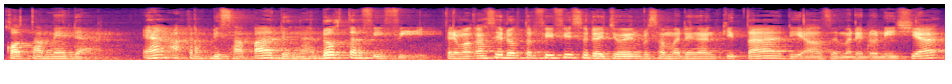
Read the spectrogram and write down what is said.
Kota Medan yang akrab disapa dengan Dr. Vivi. Terima kasih Dr. Vivi sudah join bersama dengan kita di Alzheimer Indonesia.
